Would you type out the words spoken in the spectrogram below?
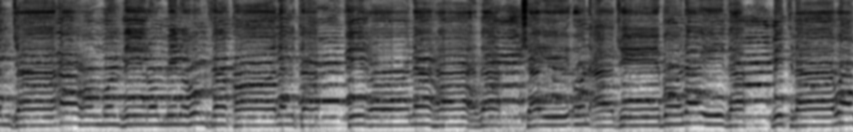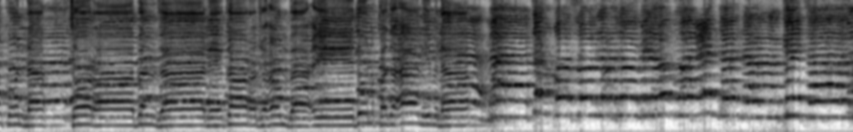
أن جاءهم منذر منهم فقال الكافرون هذا شيء عجيب. إذا متنا وكنا ترابا ذلك رجع بعيد قد علمنا. ما تنقص الأرض منهم وعندنا كتاب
